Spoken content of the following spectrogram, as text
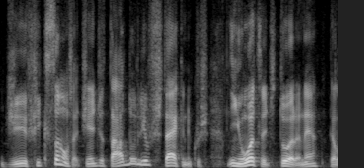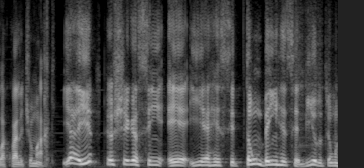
de ficção, só tinha editado livros técnicos em outra editora, né? Pela Quality Mark. E aí eu chego assim e, e é tão bem recebido, tem uma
